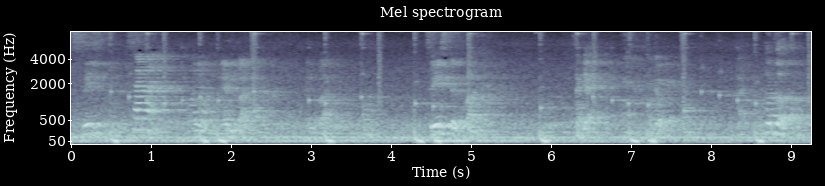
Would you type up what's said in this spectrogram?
スイーズ。サマン。エンバック。エン。スイーズ、エンバック。すげえ。オッケー、オッ。はい。どうぞ。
